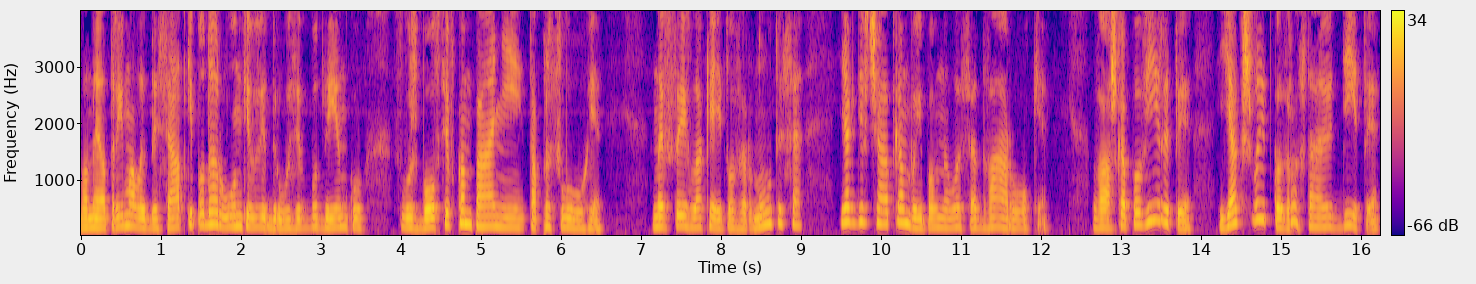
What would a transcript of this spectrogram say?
Вони отримали десятки подарунків від друзів будинку, службовців компанії та прислуги. Не встигла Кейт озирнутися, як дівчаткам виповнилося два роки. Важко повірити, Як швидко зростають діти,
